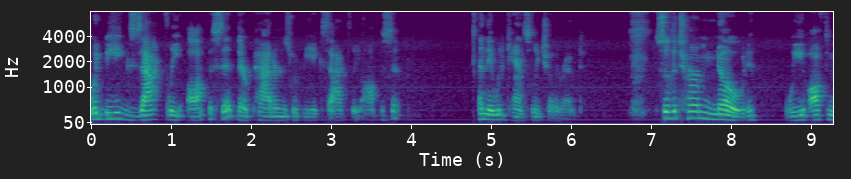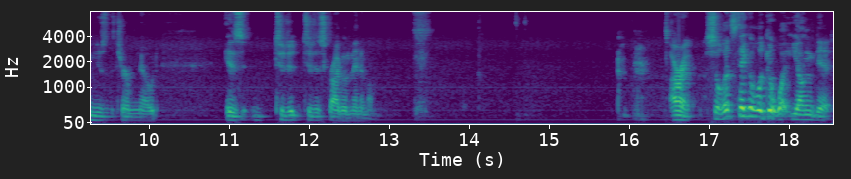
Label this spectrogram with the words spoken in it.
would be exactly opposite. Their patterns would be exactly opposite, and they would cancel each other out. So the term node, we often use the term node, is to, to describe a minimum. All right, so let's take a look at what Young did,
